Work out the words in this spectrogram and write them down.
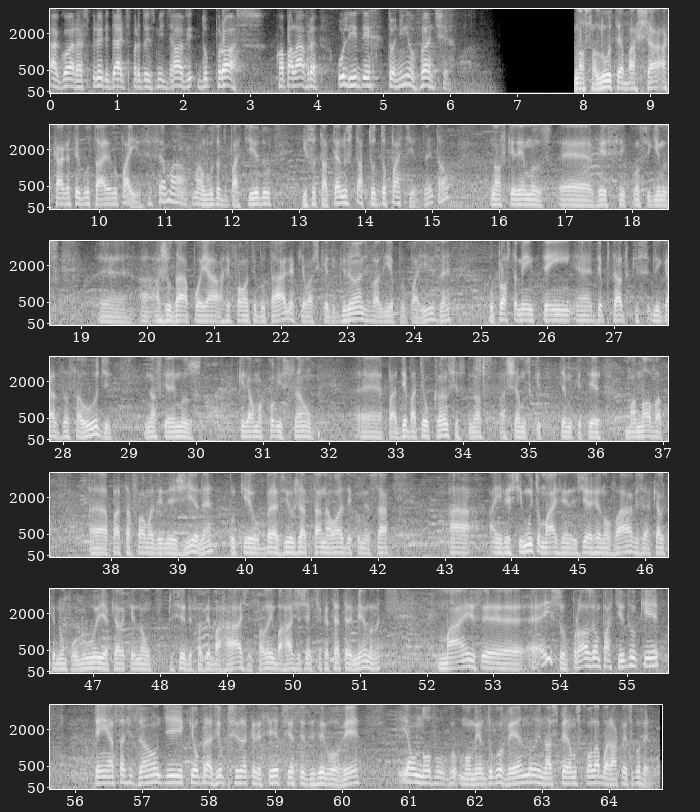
Agora as prioridades para 2019 do PROS. Com a palavra, o líder Toninho Vante. Nossa luta é baixar a carga tributária no país. Isso é uma, uma luta do partido, isso está até no estatuto do partido. Né? Então, nós queremos é, ver se conseguimos é, ajudar a apoiar a reforma tributária, que eu acho que é de grande valia para o país. Né? O PROS também tem é, deputados que, ligados à saúde e nós queremos criar uma comissão é, para debater o câncer. E nós achamos que temos que ter uma nova uh, plataforma de energia, né? porque o Brasil já está na hora de começar a, a, investir muito mais em energias renováveis, aquela que não polui, aquela que não precisa de fazer barragens. Falando em barragem, a gente fica até tremendo, né? Mas é, é isso, o PROS é um partido que tem essa visão de que o Brasil precisa crescer, precisa se desenvolver e é um novo momento do governo e nós esperamos colaborar com esse governo.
